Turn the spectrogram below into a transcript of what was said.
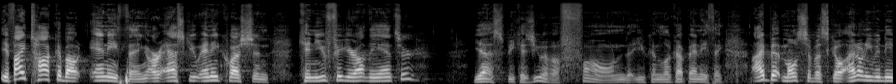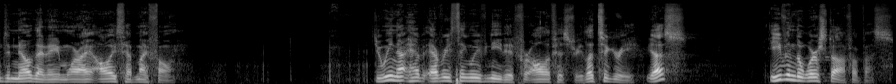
If I talk about anything or ask you any question, can you figure out the answer? Yes, because you have a phone that you can look up anything. I bet most of us go, I don't even need to know that anymore. I always have my phone. Do we not have everything we've needed for all of history? Let's agree. Yes? Even the worst off of us.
